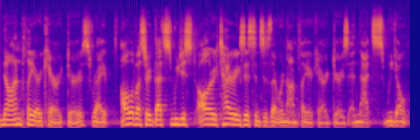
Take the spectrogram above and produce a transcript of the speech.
non-player characters right all of us are that's we just all our entire existence is that we're non-player characters and that's we don't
